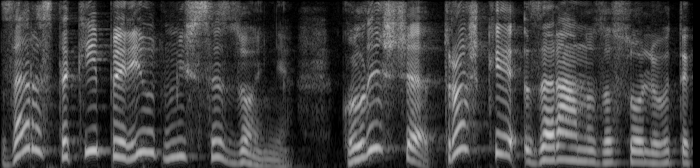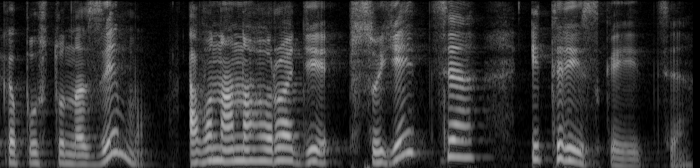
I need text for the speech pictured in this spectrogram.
Зараз такий період міжсезоння, коли ще трошки зарано засолювати капусту на зиму, а вона на городі псується і тріскається.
